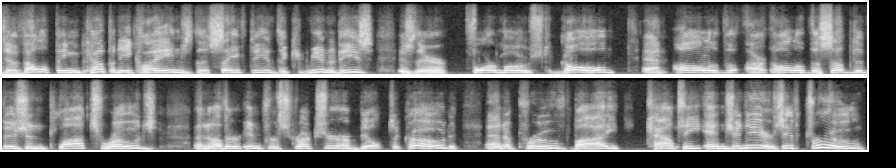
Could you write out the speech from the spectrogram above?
developing company claims the safety of the communities is their foremost goal, and all of the all of the subdivision plots, roads, and other infrastructure are built to code and approved by county engineers. If true,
